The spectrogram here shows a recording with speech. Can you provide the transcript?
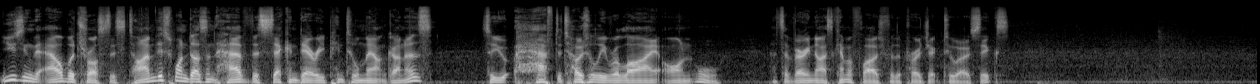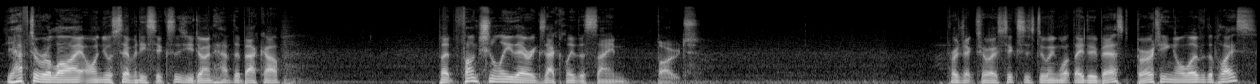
Using the Albatross this time, this one doesn't have the secondary pintle mount gunners, so you have to totally rely on... Oh, that's a very nice camouflage for the Project 206. You have to rely on your 76s, you don't have the backup. But functionally, they're exactly the same boat. Project 206 is doing what they do best, berting all over the place.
